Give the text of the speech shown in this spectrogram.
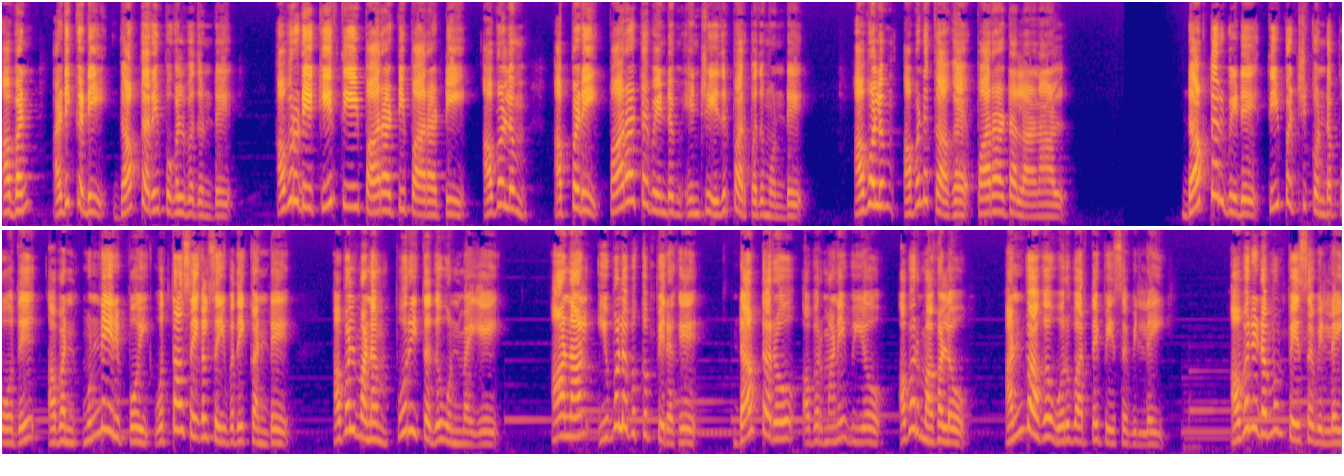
அவன் அடிக்கடி டாக்டரை புகழ்வதுண்டு. அவருடைய கீர்த்தியை பாராட்டி பாராட்டி அவளும் அப்படி பாராட்ட வேண்டும் என்று எதிர்பார்ப்பதும் உண்டு. அவளும் அவனுக்காக பாராட்டலானாள். டாக்டர் வீடு தீப்பற்றி கொண்ட போது அவன் முன்னேறி போய் ஒத்தாசைகள் செய்வதைக் கண்டு அவள் மனம் பூரித்தது உண்மையே. ஆனால் இவ்வளவுக்கு பிறகு டாக்டரோ அவர் மனைவியோ அவர் மகளோ அன்பாக ஒரு வார்த்தை பேசவில்லை. அவனிடமும் பேசவில்லை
